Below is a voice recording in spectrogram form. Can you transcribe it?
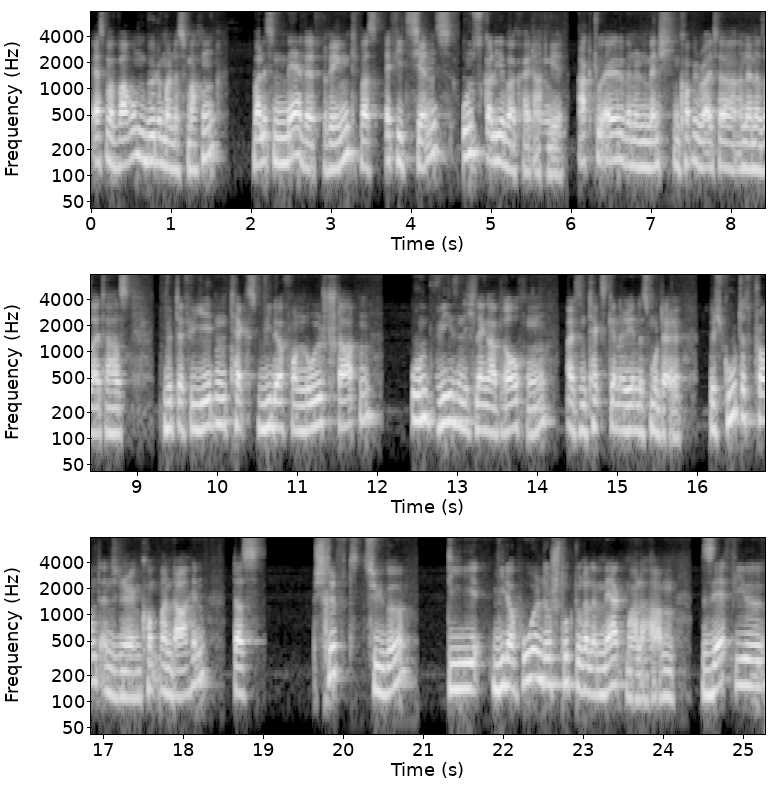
Erstmal, warum würde man das machen? Weil es einen Mehrwert bringt, was Effizienz und Skalierbarkeit angeht. Aktuell, wenn du einen menschlichen Copywriter an deiner Seite hast, wird der für jeden Text wieder von Null starten und wesentlich länger brauchen als ein textgenerierendes Modell. Durch gutes Prompt Engineering kommt man dahin, dass Schriftzüge, die wiederholende strukturelle Merkmale haben, sehr viel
